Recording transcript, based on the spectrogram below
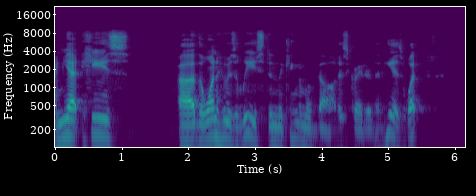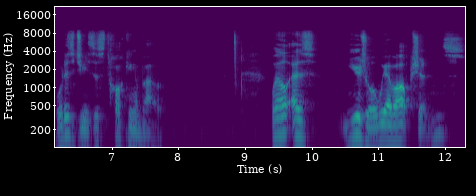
And yet he's uh, the one who is least in the kingdom of God is greater than he is. What what is Jesus talking about? Well, as usual, we have options,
